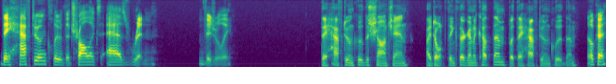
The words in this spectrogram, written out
They have to include the Trollocs as written, visually. They have to include the Seanchan. I don't think they're going to cut them, but they have to include them. Okay.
